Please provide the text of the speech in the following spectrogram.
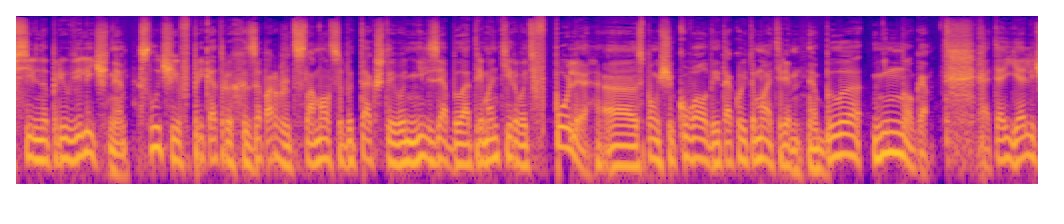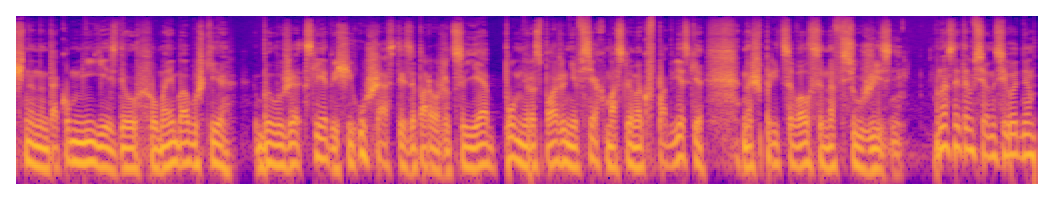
сильно преувеличены. Случаев, при которых Запорожец сломался бы так, что его нельзя было отремонтировать в поле э, с помощью кувалды и такой-то матери, было немного. Хотя я лично на таком не ездил. У моей бабушки был уже следующий ушастый запорожец. Я помню расположение всех масленок в подвеске, нашприцевался на всю жизнь. У нас на этом все на сегодня.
